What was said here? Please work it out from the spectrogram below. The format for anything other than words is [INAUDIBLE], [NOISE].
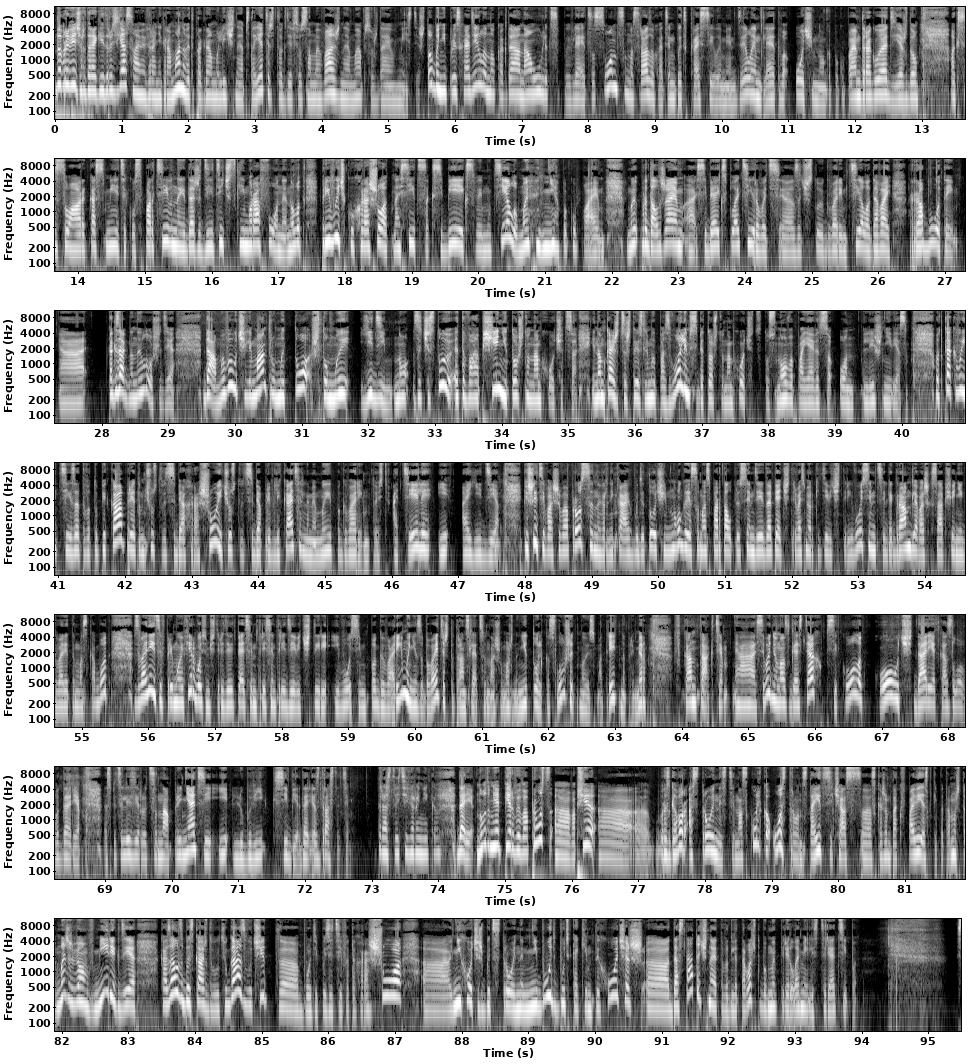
Добрый вечер, дорогие друзья. С вами Вероника Романова. Это программа «Личные обстоятельства», где все самое важное мы обсуждаем вместе. Что бы ни происходило, но когда на улице появляется солнце, мы сразу хотим быть красивыми. Делаем для этого очень много. Покупаем дорогую одежду, аксессуары, косметику, спортивные, даже диетические марафоны. Но вот привычку хорошо относиться к себе и к своему телу мы [LAUGHS] не покупаем. Мы продолжаем а, себя эксплуатировать. Э, зачастую говорим, тело, давай, работай а, как загнанные лошади. Да, мы выучили мантру «мы то, что мы едим», но зачастую это вообще не то, что нам хочется. И нам кажется, что если мы позволим себе то, что нам хочется, то снова появится он, лишний вес. Вот как выйти из этого тупика, при этом чувствовать себя хорошо и чувствовать себя привлекательными, мы и поговорим. То есть о теле и о еде. Пишите ваши вопросы, наверняка их будет очень много. СМС-портал плюс семь девять два пять четыре восьмерки девять четыре восемь. Телеграмм для ваших сообщений говорит и Москобот. Звоните в прямой эфир восемь четыре девять пять семь три семь три девять четыре и восемь. Поговорим. И не забывайте, что трансляцию нашу можно не только слушать, но и смотреть, например, ВКонтакте. А сегодня у нас в гостях психолог, коуч Дарья Козлова. Дарья специализируется на принятии и любви к себе. Дарья, здравствуйте. Здравствуйте, Вероника. Дарья, ну вот у меня первый вопрос. А, вообще а, разговор о стройности. Насколько остро он стоит сейчас, а, скажем так, в повестке? Потому что мы живем в мире, где, казалось бы, из каждого утюга звучит бодипозитив это хорошо, не хочешь быть стройным, не будь, будь каким ты хочешь. Достаточно этого для того, чтобы мы переломили стереотипы?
